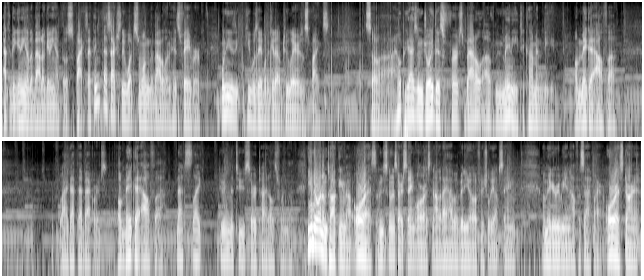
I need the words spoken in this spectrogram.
at the beginning of the battle getting up those spikes. I think that's actually what swung the battle in his favor when he, he was able to get up two layers of spikes. So uh, I hope you guys enjoyed this first battle of many to come in the Omega Alpha. I got that backwards. Omega Alpha. That's like doing the two Sir titles from the... You know what I'm talking about. ORAS. I'm just going to start saying ORAS now that I have a video officially up saying Omega Ruby and Alpha Sapphire. ORAS, darn it.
